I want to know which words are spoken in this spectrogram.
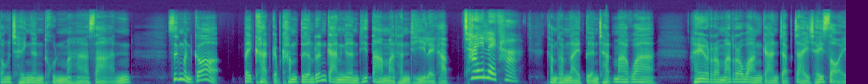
ต้องใช้เงินทุนมหาศาล ซึ่งมันก็ไปขัดกับคำเตือนเรื่องการเงินที่ตามมาทันทีเลยครับ ใช่เลยค่ะคำทำนายเตือนชัดมากว่า ให้ระมัดระวังการจับใจายใช้สอย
